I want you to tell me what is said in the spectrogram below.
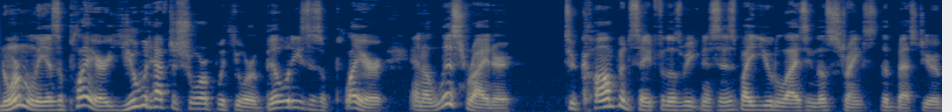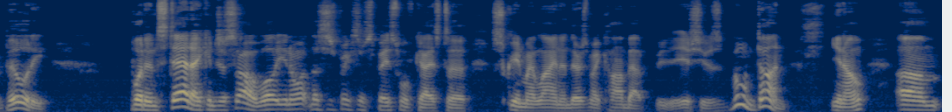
normally as a player, you would have to shore up with your abilities as a player and a list writer to compensate for those weaknesses by utilizing those strengths to the best of your ability. But instead, I can just, oh, well, you know what? Let's just bring some Space Wolf guys to screen my line, and there's my combat issues. Boom, done. You know? Um,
